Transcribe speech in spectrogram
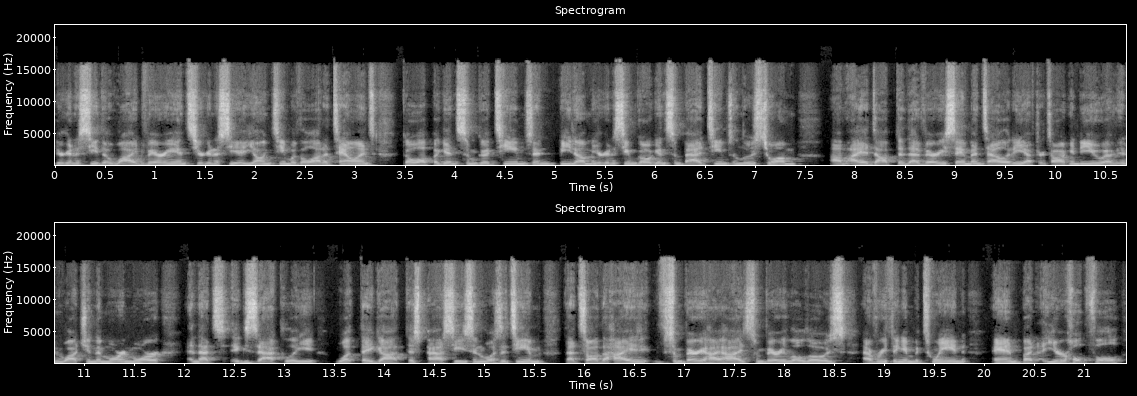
You're going to see the wide variance. You're going to see a young team with a lot of talent go up against some good teams and beat them. You're going to see them go against some bad teams and lose to them. Um, I adopted that very same mentality after talking to you and, and, watching them more and more, and that's exactly what they got this past season. Was a team that saw the high, some very high highs, some very low lows, everything in between. And but you're hopeful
